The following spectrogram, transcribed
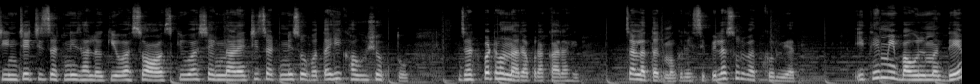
चिंचेची चटणी झालं किंवा सॉस किंवा शेंगदाण्याची चटणीसोबतही खाऊ शकतो. झटपट होणारा प्रकार आहे. चला तर मग रेसिपीला सुरुवात करूयात. इथे मी बाउलमध्ये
